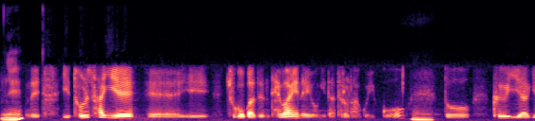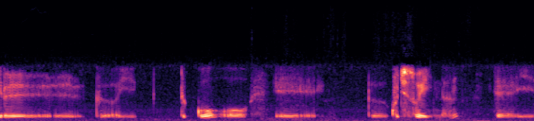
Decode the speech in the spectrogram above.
네. 근데 이 둘 사이에, 에, 이 주고받은 대화의 내용이 다 드러나고 있고, 음. 또그 이야기를, 그, 이, 듣고, 어, 이, 그 구치소에 있는 이제 이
